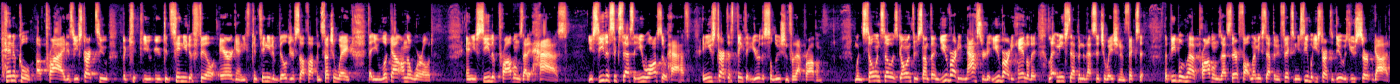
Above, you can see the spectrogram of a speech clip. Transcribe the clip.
pinnacle of pride is you start to you, you continue to feel arrogant you continue to build yourself up in such a way that you look out on the world and you see the problems that it has you see the success that you also have, and you start to think that you're the solution for that problem. When so and so is going through something, you've already mastered it, you've already handled it. Let me step into that situation and fix it. The people who have problems, that's their fault. Let me step in and fix. It. And you see what you start to do is usurp God.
